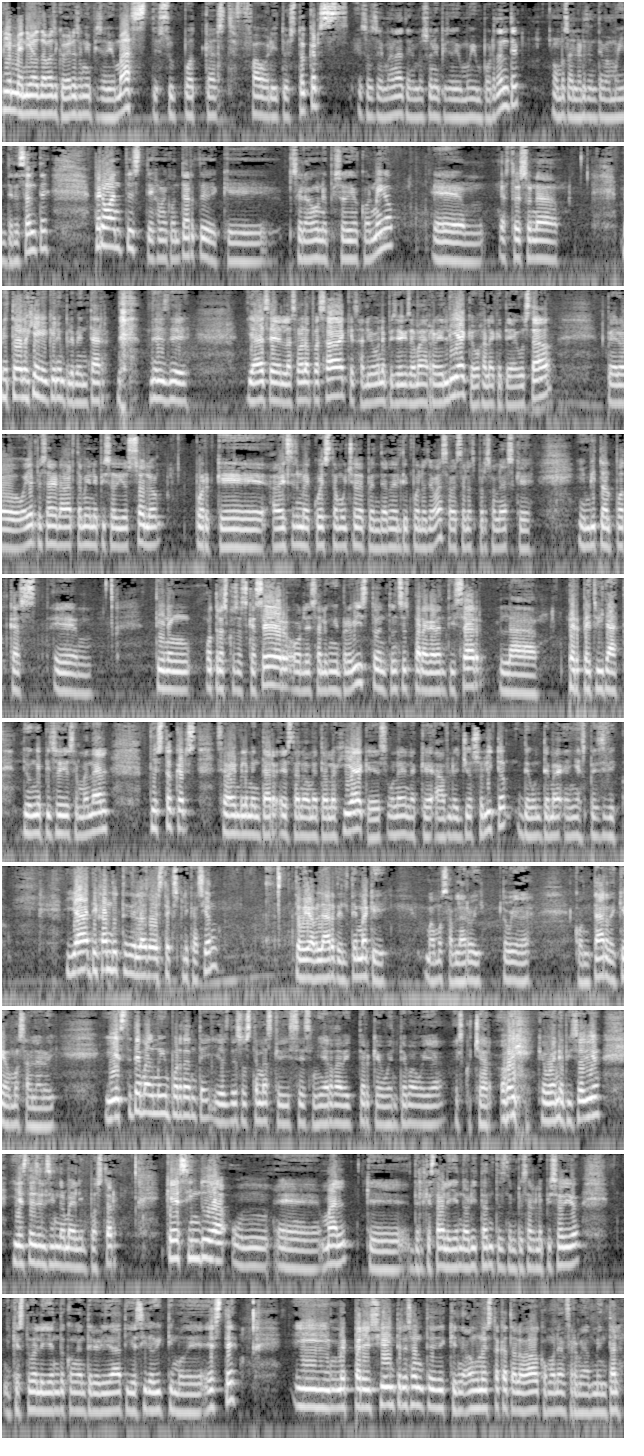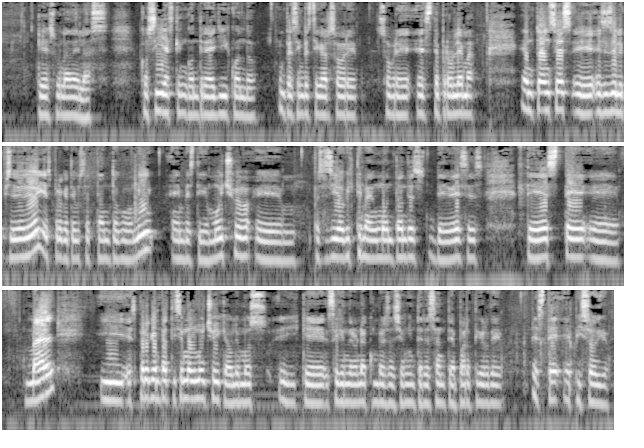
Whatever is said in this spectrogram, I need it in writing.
Bienvenidos, damas y caballeros, a un episodio más de su podcast favorito Stalkers. Esta semana tenemos un episodio muy importante. Vamos a hablar de un tema muy interesante. Pero antes, déjame contarte que será un episodio conmigo. Eh, esto es una metodología que quiero implementar desde ya hace la semana pasada, que salió un episodio que se llama Rebeldía, que ojalá que te haya gustado. Pero voy a empezar a grabar también episodios solo porque a veces me cuesta mucho depender del tiempo de los demás. A veces las personas que invito al podcast eh, tienen otras cosas que hacer o les sale un imprevisto. Entonces, para garantizar la perpetuidad de un episodio semanal de Stalkers, se va a implementar esta nueva metodología, que es una en la que hablo yo solito de un tema en específico. Ya dejándote de lado esta explicación, te voy a hablar del tema que vamos a hablar hoy. Te voy a contar de qué vamos a hablar hoy. Y este tema es muy importante y es de esos temas que dices, mierda Víctor, qué buen tema voy a escuchar hoy, qué buen episodio. Y este es el síndrome del impostor, que es sin duda un eh, mal que, del que estaba leyendo ahorita antes de empezar el episodio y que estuve leyendo con anterioridad y he sido víctima de este. Y me pareció interesante de que aún no está catalogado como una enfermedad mental, que es una de las cosillas que encontré allí cuando empecé a investigar sobre, sobre este problema. Entonces, eh, ese es el episodio de hoy. Espero que te guste tanto como a mí. Investigué mucho, eh, pues he sido víctima de un montón de, de veces de este eh, mal. Y espero que empaticemos mucho y que hablemos y que se genere una conversación interesante a partir de este episodio.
